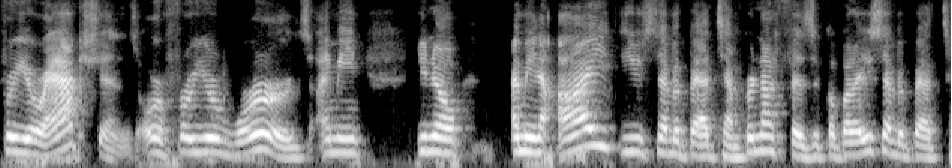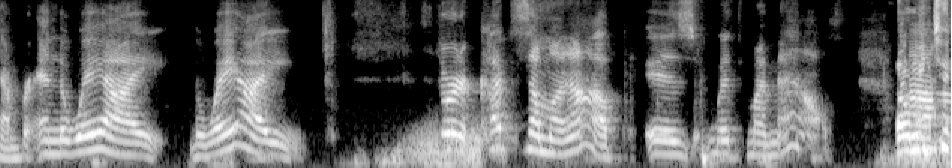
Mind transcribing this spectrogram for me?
for your actions or for your words. I mean, you know, I mean, I used to have a bad temper, not physical, but I used to have a bad temper. And the way I the way I sort of cut someone up is with my mouth. Oh, me too.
